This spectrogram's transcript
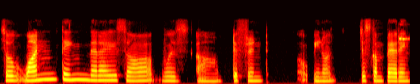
So one thing that I saw was uh, different, uh, you know, just comparing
